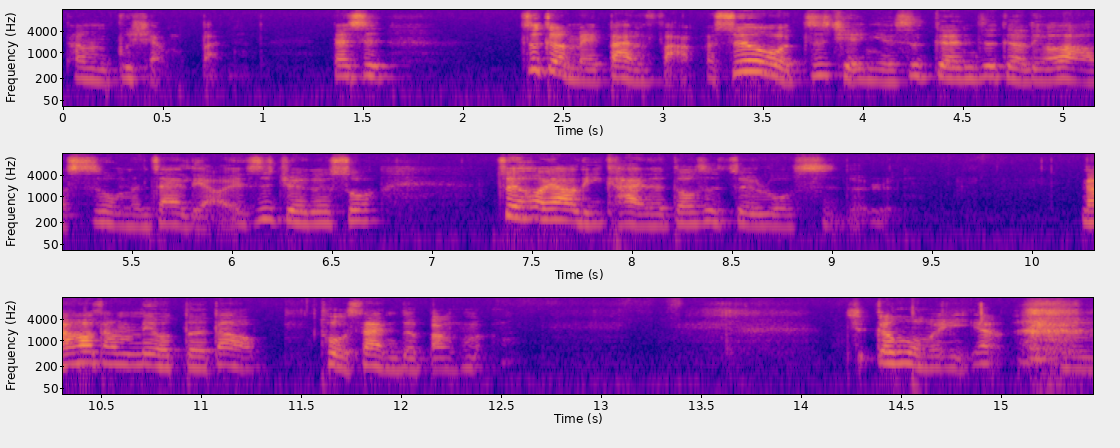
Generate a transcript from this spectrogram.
他们不想搬。但是这个没办法嘛，所以我之前也是跟这个刘老师我们在聊，也是觉得说，最后要离开的都是最弱势的人，然后他们没有得到妥善的帮忙。就跟我们一样。嗯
